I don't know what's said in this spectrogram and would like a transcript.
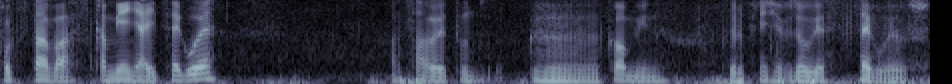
podstawa z kamienia i cegły. A cały tu komin, który pnie się w dół jest z cegły już.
